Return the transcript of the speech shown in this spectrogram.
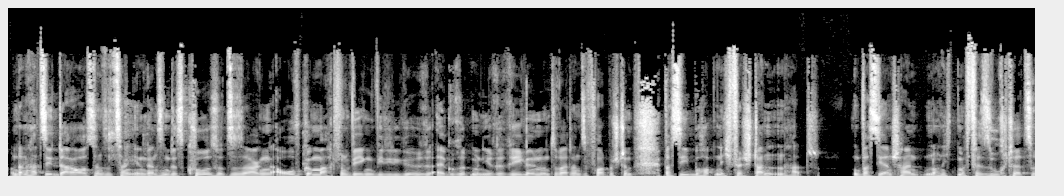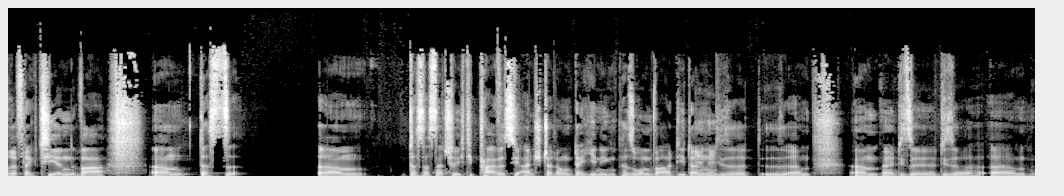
Und dann hat sie daraus dann sozusagen ihren ganzen Diskurs sozusagen aufgemacht, von wegen, wie die Algorithmen ihre Regeln und so weiter und so fort bestimmen, was sie überhaupt nicht verstanden hat. Und was sie anscheinend noch nicht mal versucht hat zu reflektieren, war, ähm, dass ähm, dass das natürlich die Privacy-Einstellung derjenigen Person war, die dann mhm. diese, ähm, ähm, äh, diese, diese ähm,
